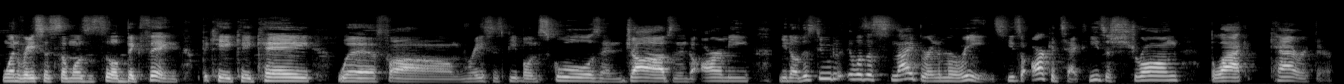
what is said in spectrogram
when racism was still a big thing. The KKK, with um, racist people in schools and jobs and in the army. You know, this dude it was a sniper in the Marines. He's an architect. He's a strong black character.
